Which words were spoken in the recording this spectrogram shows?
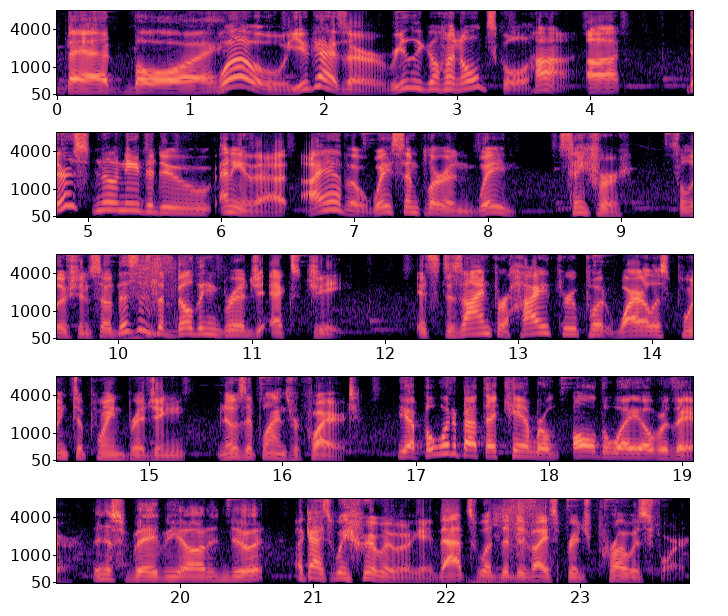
bad boy. Whoa, you guys are really going old school, huh? Uh, there's no need to do any of that. I have a way simpler and way safer solution. So this is the Building Bridge XG. It's designed for high throughput wireless point-to-point bridging, no zip lines required. Yeah, but what about that camera all the way over there? This baby ought to do it. Uh, guys, wait, wait, wait, wait, okay. That's what the Device Bridge Pro is for.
